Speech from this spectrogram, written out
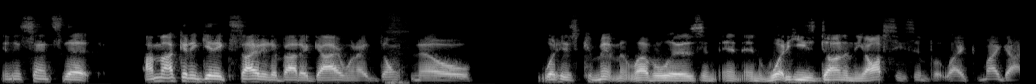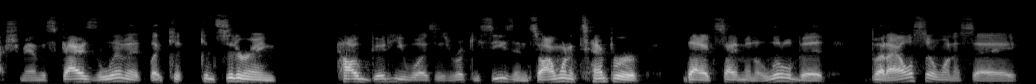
in the sense that I'm not going to get excited about a guy when I don't know what his commitment level is and, and, and what he's done in the offseason. But, like, my gosh, man, the sky's the limit, like, c- considering how good he was his rookie season. So I want to temper that excitement a little bit. But I also want to say,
